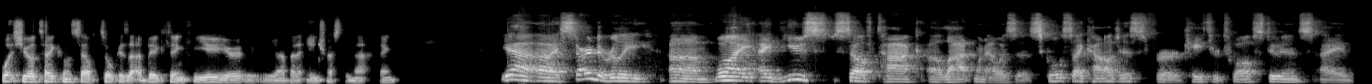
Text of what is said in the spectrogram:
What's your take on self-talk? Is that a big thing for you? You, you have an interest in that thing yeah, uh, I started to really, um, well, I, I've used self talk a lot when I was a school psychologist for K through 12 students. I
